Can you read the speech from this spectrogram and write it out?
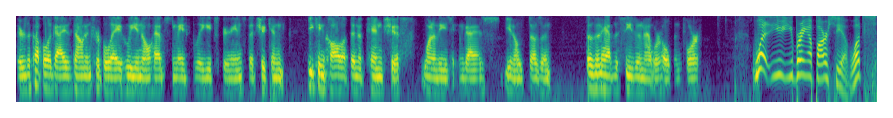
There's a couple of guys down in AAA who you know have some major league experience that you can you can call up in a pinch if one of these guys you know doesn't doesn't have the season that we're hoping for. What you, you bring up Arcia? What's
